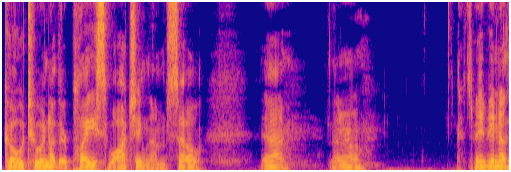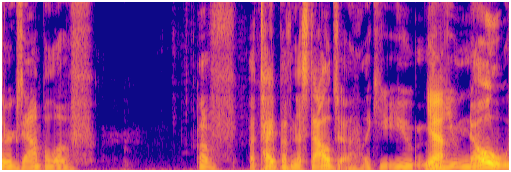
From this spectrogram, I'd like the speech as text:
go to another place watching them. So yeah, I don't know. It's maybe another example of of a type of nostalgia. Like you, you, maybe Yeah. you know,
